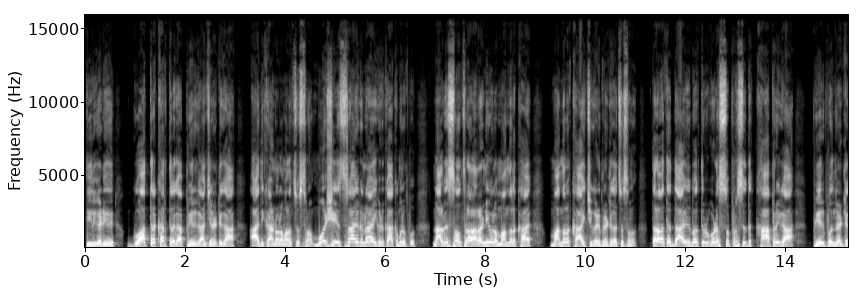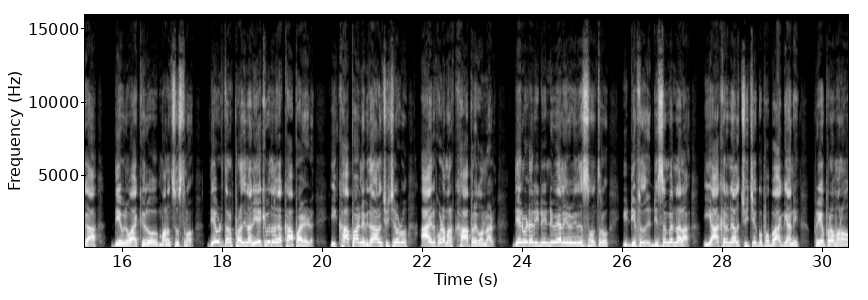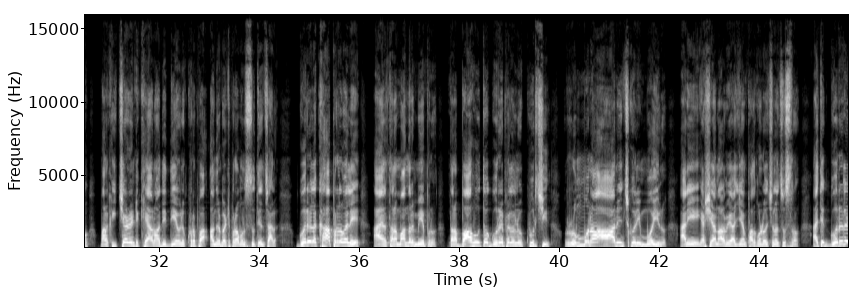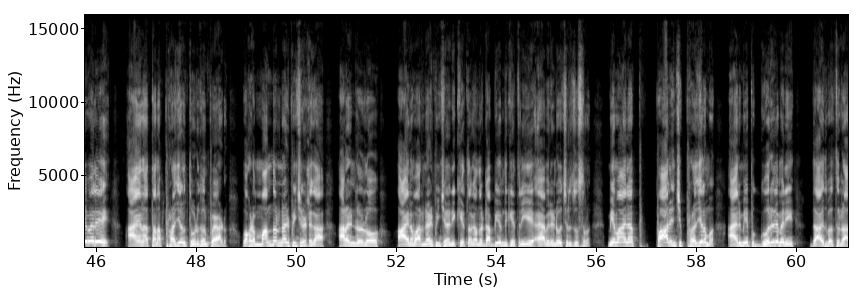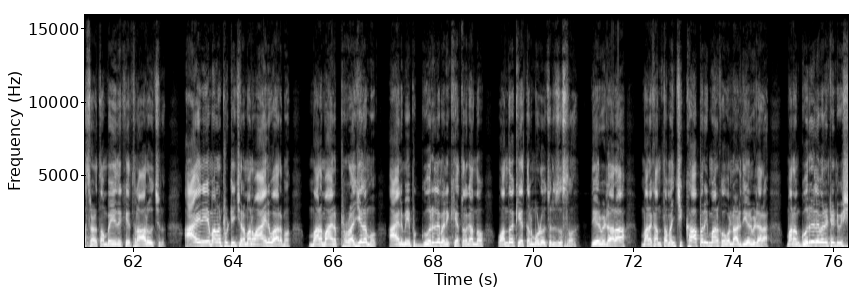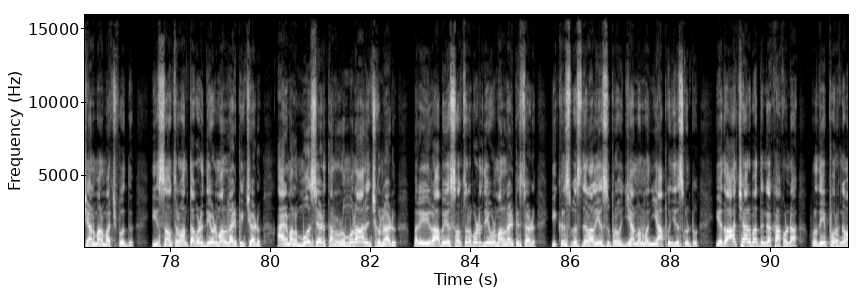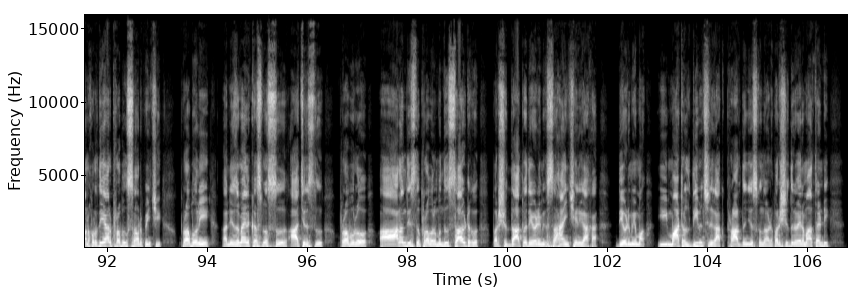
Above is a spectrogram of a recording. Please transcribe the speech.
తిరిగడి గోత్రకర్తలుగా పేరుగాంచినట్టుగా ఆది కాండంలో మనం చూస్తున్నాం. మోషే ఇస్రాయల్ నాయకుడు కాకమునుపు నలభై సంవత్సరాల అరణ్యంలో మందల కా మందలు కాయిచి గడిపినట్టుగా చూస్తున్నాం. తర్వాత దావి భక్తుడు కూడా సుప్రసిద్ధ కాపరిగా పేరు పొందినట్టుగా దేవుని వాక్యలో మనం చూస్తున్నాం. దేవుడు తన ప్రజలు అనేక విధాలుగా కాపాడాడు. ఈ కాపాడిన విధానం చూసినప్పుడు ఆయన కూడా మన కాపరిగా ఉన్నాడు. దేని బిడ్డ ఈ రెండు వేల ఇరవై ఐదు సంవత్సరం ఈ డిసెంబర్ నెల ఈ ఆఖరి నెల చూచే గొప్ప భాగ్యాన్ని ప్రియప్రమణం మనకు ఇచ్చాడంటే కేవలం అది దేవుని కృప. అందుని బట్టి ప్రభుని స్థుతించాలి గొర్రెల కాపరుల వలె ఆయన తన మందను మేపును. తన బాహువుతో గొర్రె పిల్లలను కూర్చి రొమ్మున ఆనించుకొని మోయును అని యషయా నలభై అధ్యాయం పదకొండవ వచ్చిన చూస్తున్నాం. అయితే గొర్రెల వలె ఆయన తన ప్రజలను తోడుకొని పోయాడు. ఒకడు మందను నడిపించినట్లుగా అరణ్యంలో ఆయన వారు నడిపించినని కీర్తన గ్రంథం డెబ్బై ఎనిమిది కీర్తన ఏ యాభై రెండు వచ్చిన చూస్తున్నాం. మేము ఆయన పాలించి ప్రజలము ఆయన మేపు గొర్రెలమని దావిద భక్తుడు రాస్తున్నాడు. తొంభై ఐదు కీర్తన ఆరో వచ్చును ఆయనే మనం పుట్టించిన మనం ఆయన వారము. మనం ఆయన ప్రజలము. ఆయన మేపు గొర్రెలమని కీర్తన గంధం వందో కీర్తన మూడో చూస్తాం. దేవుని బిడ్డారా మనకంత మంచి కాపరి మనకు ఉన్నాడు దేవుని బిడ్డారా. మనం గొర్రెలమైనటువంటి విషయాన్ని మనం మర్చిపోద్దు. ఈ సంవత్సరం అంతా కూడా దేవుడు మనల్ని నడిపించాడు. ఆయన మనల్ని మోసాడు తన రొమ్మును ఆనించుకున్నాడు. మరి రాబోయే సంవత్సరం కూడా దేవుడు మనల్ని నడిపిస్తాడు. ఈ క్రిస్మస్ దినాలు యేసు ప్రభు జన్మను మనం జ్ఞాపకం చేసుకుంటూ ఏదో ఆచారబద్ధంగా కాకుండా హృదయపూర్వకంగా మన హృదయాలు ప్రభుకు సమర్పించి ప్రభుని ఆ నిజమైన క్రిస్మస్ ఆచరిస్తూ ప్రభులు ఆ ఆనందిస్తూ ప్రభుల ముందు సాగుటకు పరిశుద్ధాత్మ దేవుడు మీకు సహాయం చేయను గాక దేవుడు మీ మా- ఈ మాటలు దీవించిన కాక ప్రార్థన చేసుకుందాం. పరిశుద్ధమైన మా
